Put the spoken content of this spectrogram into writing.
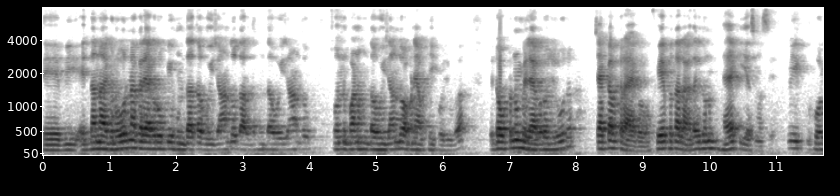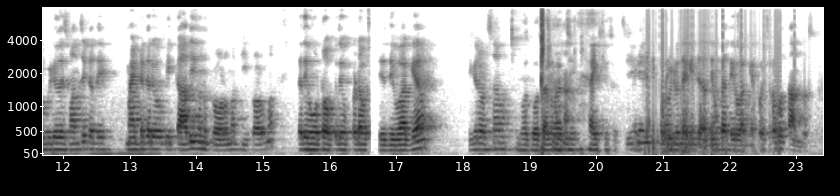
ਤੇ ਵੀ ਇਦਾਂ ਨਾ ਇਗਨੋਰ ਨਾ ਕਰਿਆ ਕਰੋ ਵੀ ਹੁੰਦਾ ਤਾਂ ਹੋਈ ਜਾਣ ਦੋ, ਦਰਦ ਹੁੰਦਾ ਹੋਈ ਜਾਣ ਦੋ, ਸੁੰਨਪਣ ਹੁੰਦਾ ਹੋਈ ਜਾਣ ਦੋ, ਆਪਣੇ ਆਪ ਠੀਕ ਹੋ ਜਾਊਗਾ। ਤੇ ਡਾਕਟਰ ਨੂੰ ਮਿਲਿਆ ਕਰੋ ਜ਼ਰੂਰ। ਚੈੱਕਅਪ ਕਰਾਇਆ ਕਰੋ ਫਿਰ ਪਤਾ ਲੱਗਦਾ ਵੀ ਤੁਹਾਨੂੰ ਹੈ ਕੀ ਹੈ ਸਮੱਸਿਆ। ਵੀ ਹੋਰ ਵੀਡੀਓ ਦੇ ਸੰਬੰਧ 'ਚ ਕਦੇ ਕਮੈਂਟ ਕਰਿਓ ਵੀ ਕਾਹਦੀ ਤੁਹਾਨੂੰ ਪ੍ਰੋਬਲਮ ਆ ਕੀ ਪ੍ਰੋਬਲਮ ਆ ਕਦੇ ਹੋਰ ਟੌਪਿਕ ਦੇ ਉੱਪਰ ਡਾਕਟਰ ਦੇ ਦਿਓ ਆ ਗਿਆ। ਠੀਕ ਹੈ ਡਾਕਟਰ ਸਾਹਿਬ? ਬਹੁਤ ਬਹੁਤ ਧੰਨਵਾਦ ਜੀ। ਥੈਂਕ ਯੂ ਸਰ ਠੀਕ ਹੈ ਜੀ ਵੀਡੀਓ ਲੈ ਕੇ ਜਾਂਦੇ ਹਾਂ ਘਰ ਦਿਓ ਆ ਗਿਆ। ਖੁਸ਼ ਰਹੋ ਤੰਦਰੁਸਤ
